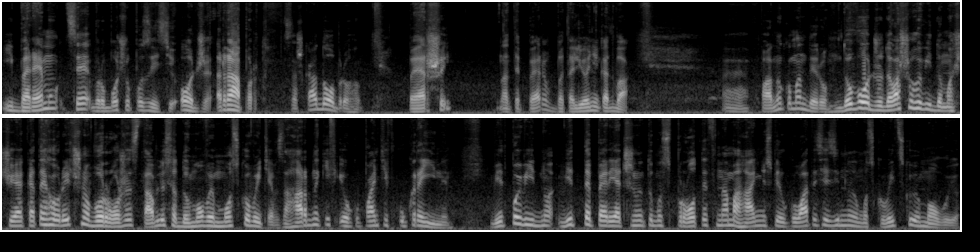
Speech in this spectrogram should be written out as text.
і беремо це в робочу позицію. Отже, рапорт Сашка Доброго, перший на тепер в батальйоні К2. Е, Пану командиру, доводжу до вашого відома, що я категорично вороже ставлюся до мови московитів, загарбників і окупантів України. Відповідно, відтепер я чинитиму спротив намаганню спілкуватися зі мною московицькою мовою.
